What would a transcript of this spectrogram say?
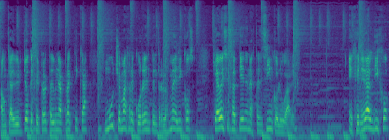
aunque advirtió que se trata de una práctica mucho más recurrente entre los médicos, que a veces atienden hasta en cinco lugares. En general, dijo,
